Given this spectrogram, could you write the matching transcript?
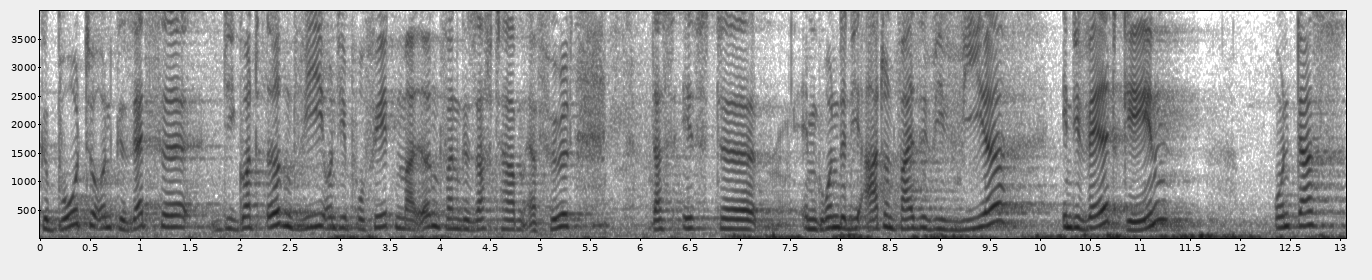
Gebote und Gesetze, die Gott irgendwie und die Propheten mal irgendwann gesagt haben, erfüllt. Das ist äh, im Grunde die Art und Weise, wie wir in die Welt gehen und das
